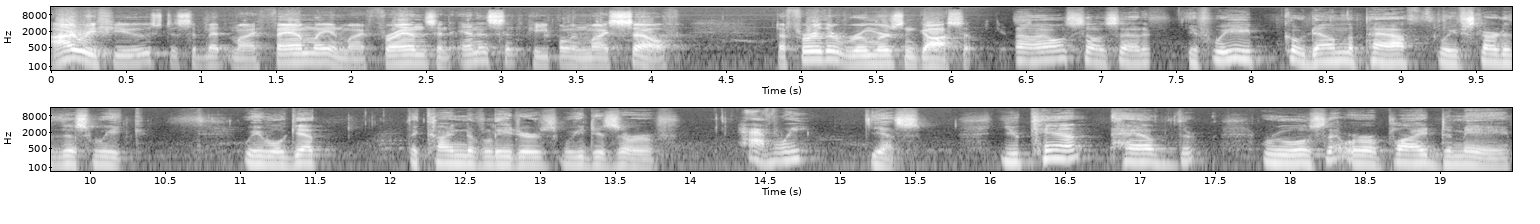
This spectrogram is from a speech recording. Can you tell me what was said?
I refuse to submit my family and my friends and innocent people and myself to further rumors and gossip. I also said if we go down the path we've started this week, we will get the kind of leaders we deserve. Have we? Yes. You can't have the rules that were applied to me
